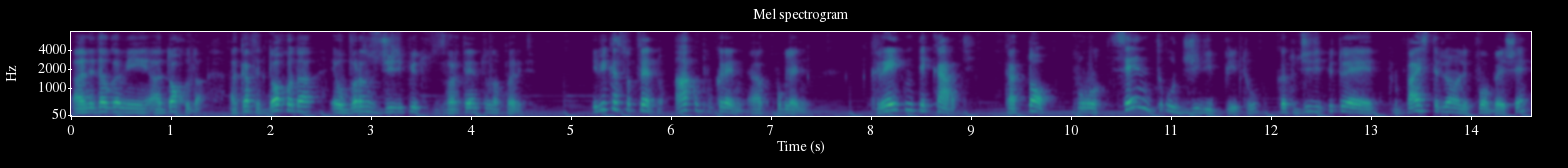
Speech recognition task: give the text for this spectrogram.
А, не дълга ми, а дохода. А какъв е дохода е обвързан с GDP-то, с въртенето на парите. И вика съответно, ако погледнем, ако погледнем кредитните карти като процент от GDP-то, като GDP-то е 20 трилиона или какво беше,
